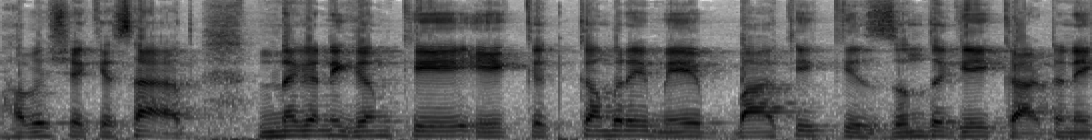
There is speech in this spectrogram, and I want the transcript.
भविष्य के साथ नगर निगम के एक कमरे में बाकी की ज़िंदगी काटने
